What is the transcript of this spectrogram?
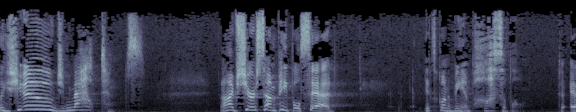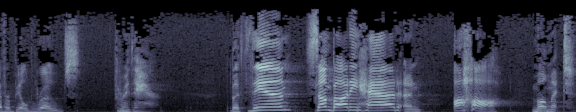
These huge mountains. And I'm sure some people said, it's going to be impossible to ever build roads through there. But then somebody had an aha moment.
